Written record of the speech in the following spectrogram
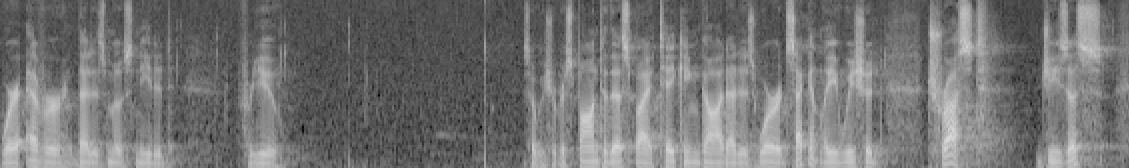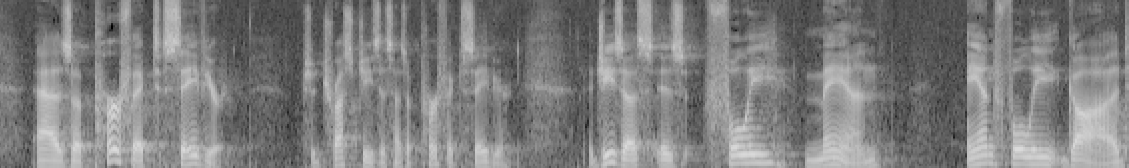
wherever that is most needed for you. So we should respond to this by taking God at his word. Secondly, we should trust Jesus as a perfect Savior. We should trust Jesus as a perfect Savior. Jesus is fully man and fully God,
